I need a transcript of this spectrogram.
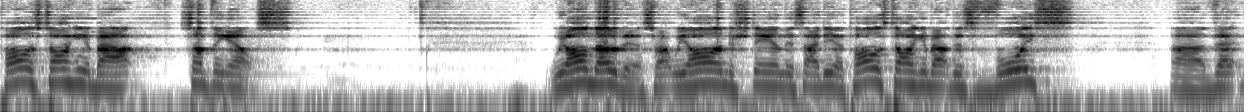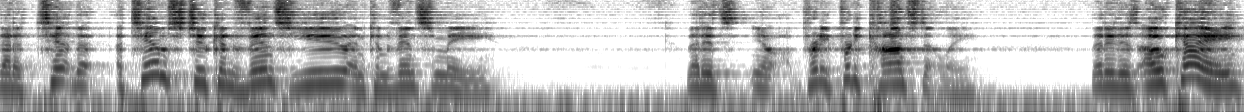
Paul is talking about something else. We all know this, right? We all understand this idea. Paul is talking about this voice uh, that, that, att- that attempts to convince you and convince me that it's you know pretty pretty constantly that it is okay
